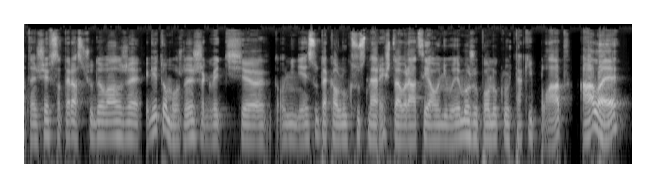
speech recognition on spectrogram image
A ten šéf sa teraz čudoval, že je to možné, že veď e, oni nie sú taká luxusná reštaurácia, oni mu nemôžu ponúknuť taký plat, ale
